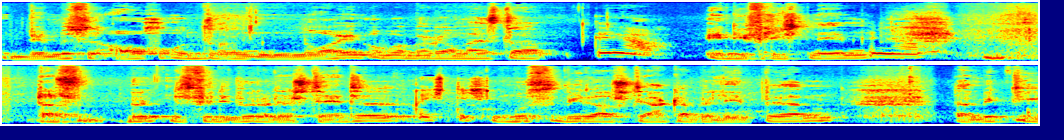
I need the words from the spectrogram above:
Wir müssen auch unseren neuen Oberbürgermeister Genau. in die Pflicht nehmen. Genau. Das Bündnis für die Würde der Städte Richtig. muss wieder stärker belebt werden, damit die,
